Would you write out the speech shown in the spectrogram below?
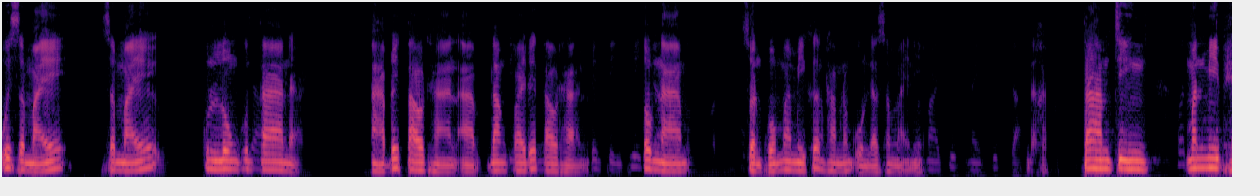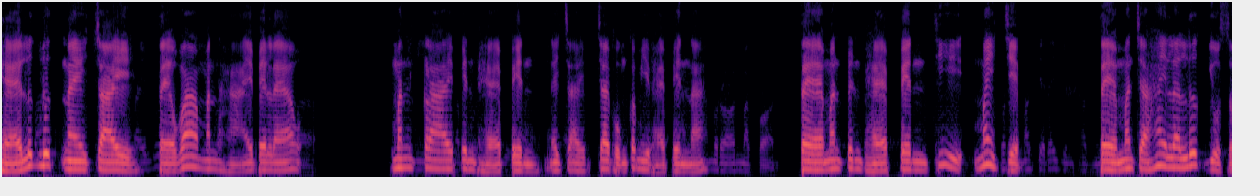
อุ้ยสมัยสมัยคุณลุงคุณตาเนี่ยอาบด้วยเตาถ่าน อาบดังไฟด้วยเตาถ่าน ต้มน้ำ ส่วนผมมามีเครื่องทำน้ำอุ่นแล้วสมัยนี้นะครับ ตามจริงมันมีแผลลึกๆในใจ แต่ว่ามันหายไปแล้ว มันกลายเป็นแผลเป็นในใจ ใจผมก็มีแผลเป็นนะ แต่มันเป็นแผลเป็นที่ไม่เจ็บ แต่มันจะให้ระลึกอยู่เส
